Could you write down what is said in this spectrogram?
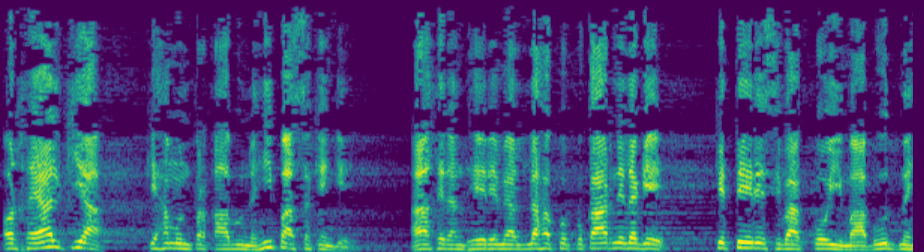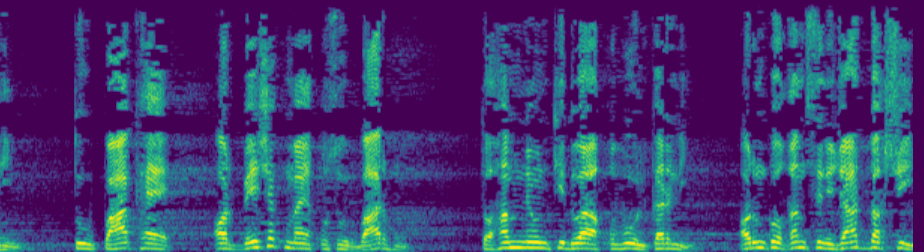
اور خیال کیا کہ ہم ان پر قابو نہیں پا سکیں گے۔ آخر اندھیرے میں اللہ کو پکارنے لگے کہ تیرے سوا کوئی معبود نہیں، تو پاک ہے اور بے شک میں قصور ہوں۔ تو ہم نے ان کی دعا قبول کر لی اور ان کو غم سے نجات بخشی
